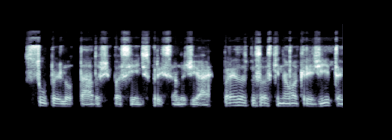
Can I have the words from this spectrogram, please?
super lotados de pacientes precisando de ar. Para essas pessoas que não acreditam,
